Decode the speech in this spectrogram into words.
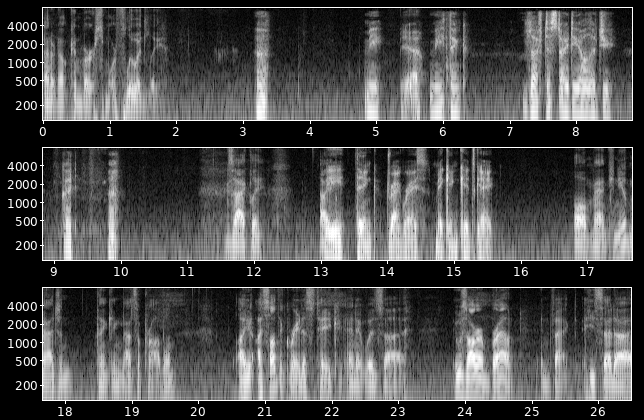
I don't know, converse more fluidly. Huh. Me Yeah. me think leftist ideology. Good. Huh. Exactly. I- Me think drag race making kids gay. Oh man, can you imagine thinking that's a problem? I I saw the greatest take, and it was uh, it was R. M. Brown. In fact, he said, uh,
